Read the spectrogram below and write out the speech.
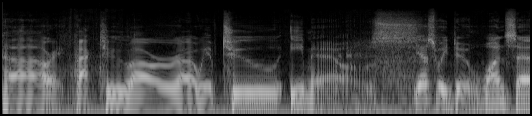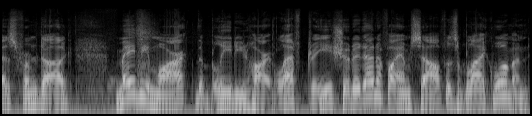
Uh, all right, back to our. Uh, we have two emails. Yes, we do. One says from Doug, maybe Mark, the bleeding heart lefty, should identify himself as a black woman.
